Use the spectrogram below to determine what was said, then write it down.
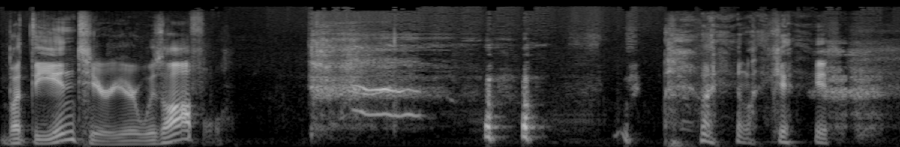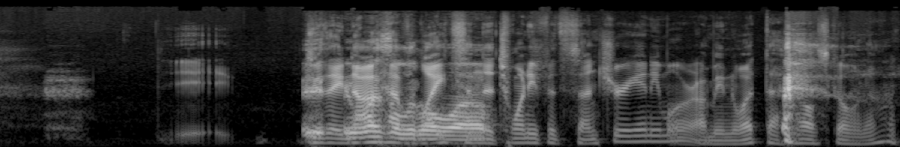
But the interior was awful. like, it, do It- they it not have little, lights uh, in the 25th century anymore? I mean, what the hell's going on?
